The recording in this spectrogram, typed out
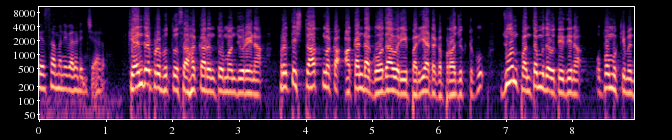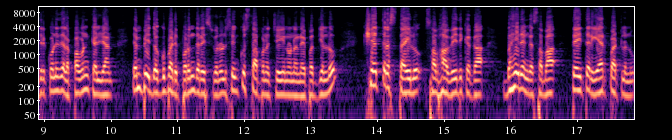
చేశామని వెల్లడించారు. కేంద్ర ప్రభుత్వ సహకారంతో మంజూరైన ప్రతిష్టాత్మక అఖండ గోదావరి పర్యాటక ప్రాజెక్టుకు జూన్ పంతొమ్మిదవ తేదీన ఉప ముఖ్యమంత్రి కొణిదెల పవన్ కళ్యాణ్ ఎంపీ దగ్గుబడి పురంధరేశ్వరులు శంకుస్థాపన చేయనున్న నేపథ్యంలో క్షేత్రస్థాయిలో సభా వేదికగా బహిరంగ సభ తదితర ఏర్పాట్లను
